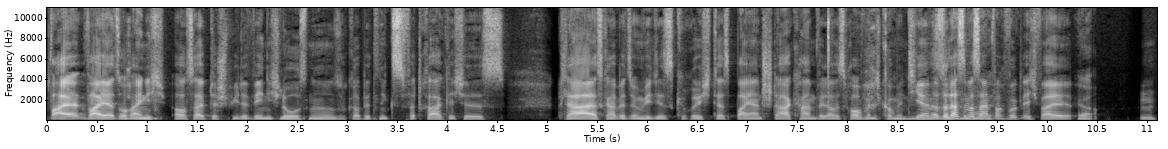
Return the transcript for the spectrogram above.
war, war jetzt auch eigentlich außerhalb der Spiele wenig los, ne? Also gab jetzt nichts Vertragliches. Klar, es gab jetzt irgendwie dieses Gerücht, dass Bayern stark haben will, aber das brauchen wir nicht Komm, kommentieren. Also lassen wir es einfach wirklich, weil Ja. Hm?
